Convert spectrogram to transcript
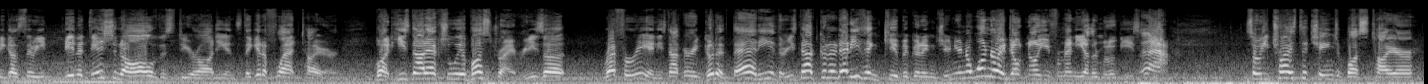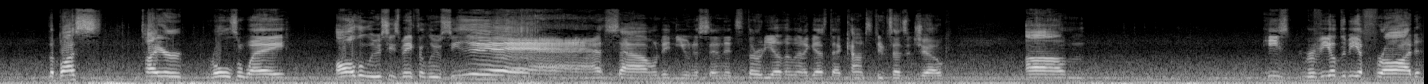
because they, in addition to all of this dear audience, they get a flat tire. But he's not actually a bus driver. He's a referee, and he's not very good at that either. He's not good at anything, Cuba Gooding Jr. No wonder I don't know you from any other movies. Ah. So he tries to change a bus tire. The bus tire rolls away. All the Lucys make the Lucy yeah, sound in unison. It's 30 of them, and I guess that constitutes as a joke. Um, he's revealed to be a fraud,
